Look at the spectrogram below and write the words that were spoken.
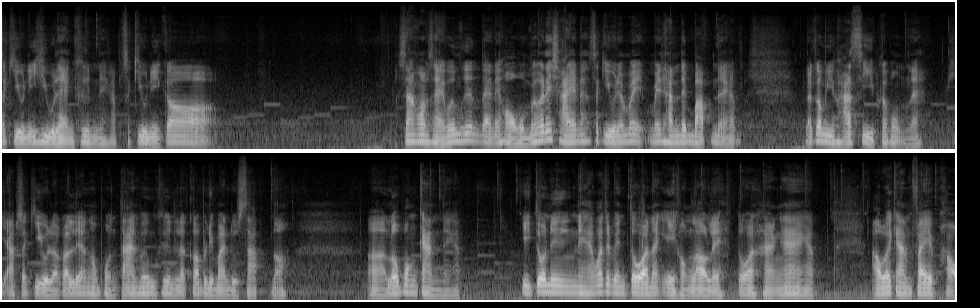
สกิลนี้ฮิวแรงขึ้นนะครับ สกิลนี้ก็ สร้างความแสงเพิ่มขึ้น แต่ในหอผมไม่ค่อยได้ใช้นะ สกิลเนี้ไม่ไม่ทันได้บัฟนะครับ แล้วก็มีพาสซีฟครับผมนะที่อัพสกิลแล้วก็เรื่องของผลต้านเพิ่มขึ้น แล้วก็ปริมาณดูดซับเนาะโลบป้องกันนะครับ อีกตัวหนึ่งนะครับก็จะเป็นตัวนางเอกของเราเลยตัวหาง่ายครับ เอาไว้การไฟเผา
